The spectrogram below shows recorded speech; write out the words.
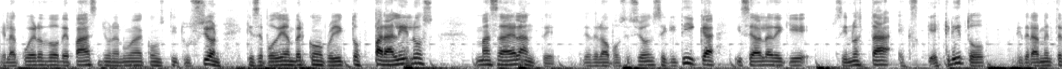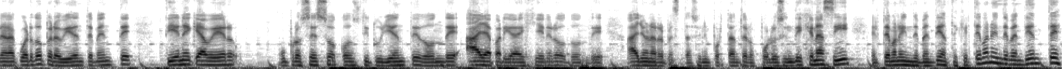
el acuerdo de paz de una nueva constitución, que se podían ver como proyectos paralelos más adelante. Desde la oposición se critica y se habla de que si no está escrito literalmente en el acuerdo, pero evidentemente tiene que haber un proceso constituyente donde haya paridad de género, donde haya una representación importante de los pueblos indígenas y el tema de los independientes. Que el tema de los independientes,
